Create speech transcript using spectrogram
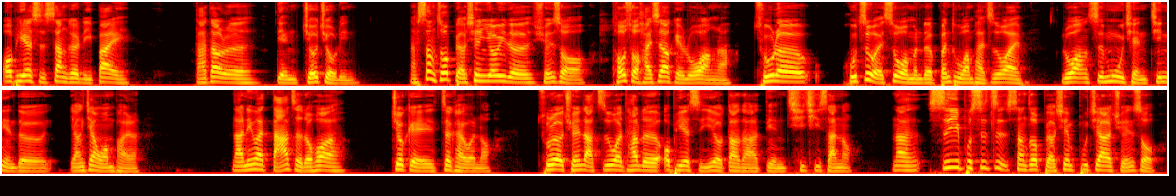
，OPS 上个礼拜达到了点九九零。那上周表现优异的选手。投手还是要给罗王啊！除了胡志伟是我们的本土王牌之外，罗王是目前今年的洋将王牌了。那另外打者的话，就给郑凯文哦。除了全打之外，他的 OPS 也有到达点七七三哦。那失一不失智，上周表现不佳的选手，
